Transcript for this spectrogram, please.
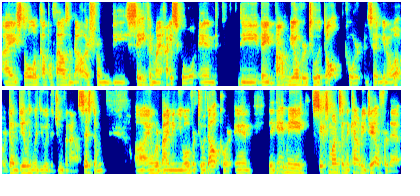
I stole a couple thousand dollars from the safe in my high school and the they bound me over to adult court and said, you know what, we're done dealing with you in the juvenile system. Uh, and we're binding you over to adult court. And they gave me six months in the county jail for that.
